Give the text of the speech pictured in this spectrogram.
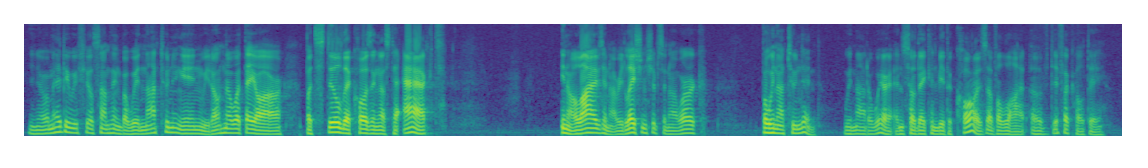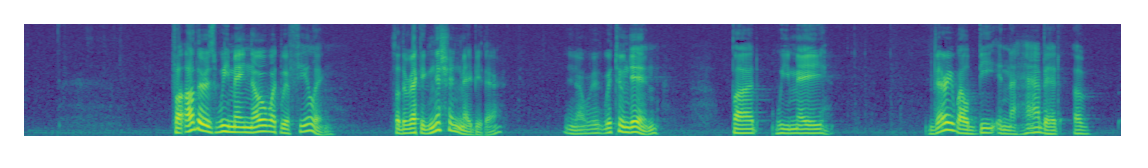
You know, maybe we feel something, but we're not tuning in, we don't know what they are, but still they're causing us to act in our lives, in our relationships, in our work, but we're not tuned in, we're not aware, and so they can be the cause of a lot of difficulty. For others, we may know what we're feeling. So the recognition may be there. You know, we're, we're tuned in, but we may very well be in the habit of,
